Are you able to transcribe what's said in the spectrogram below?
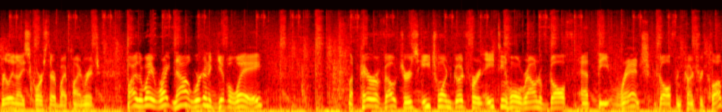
Really nice course there by Pine Ridge. By the way, right now we're going to give away a pair of vouchers, each one good for an 18 hole round of golf at the Ranch Golf and Country Club.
